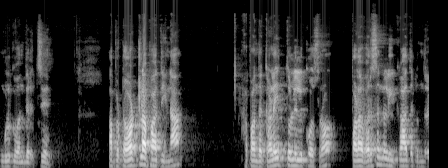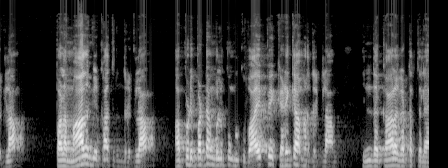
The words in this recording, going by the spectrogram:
உங்களுக்கு வந்துருச்சு. அப்ப டோட்டலா பாத்தீங்கன்னா அப்ப அந்த கலை தொழிலுக்கோசரம் பல வருஷங்கள் காத்துட்டு இருந்திருக்கலாம். பல மாதங்கள் காத்திருந்திருக்கலாம். அப்படிப்பட்ட உங்களுக்கு உங்களுக்கு வாய்ப்பே கிடைக்காம இருந்திருக்கலாம். இந்த காலகட்டத்தில்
